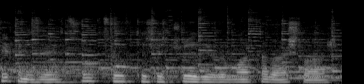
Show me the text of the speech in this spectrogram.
hepinize çok çok teşekkür ediyorum arkadaşlar.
